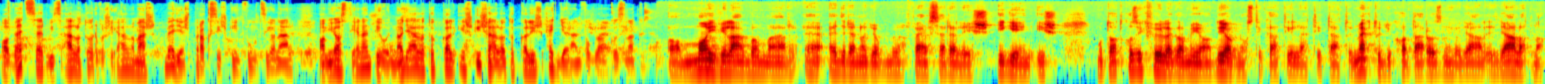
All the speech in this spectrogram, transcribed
A vetszerviz állatorvosi állomás vegyes praxisként funkcionál, ami azt jelenti, hogy nagy állatokkal és kisállatokkal is egyaránt foglalkoznak. A mai világban már e, egyre nagyobb felszerelés igény is mutatkozik, főleg ami a diagnosztikát illeti, tehát hogy meg tudjuk határozni, hogy egy állatnak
